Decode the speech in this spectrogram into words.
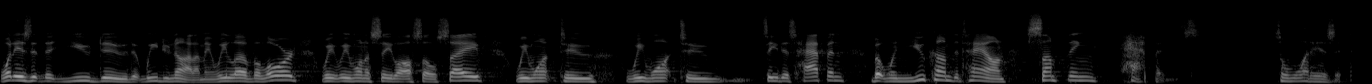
What is it that you do that we do not? I mean, we love the Lord. We, we want to see lost souls saved. We want to, we want to see this happen. But when you come to town, something happens. So, what is it?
